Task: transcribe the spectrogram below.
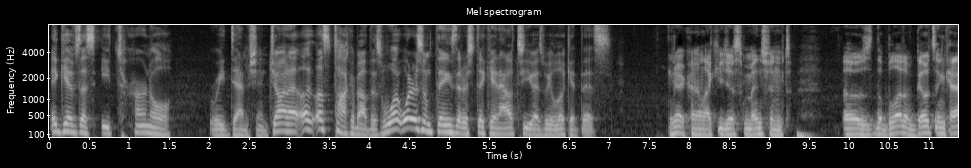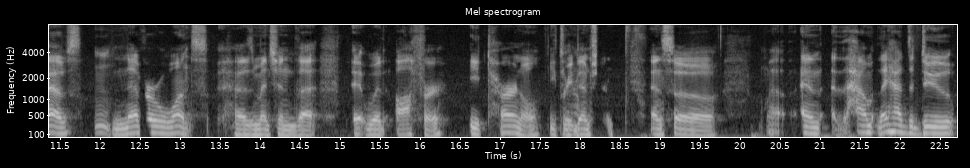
it gives us eternal redemption. Jonah, uh, let's talk about this. What, what are some things that are sticking out to you as we look at this? Yeah, kind of like you just mentioned, those the blood of goats and calves mm. never once has mentioned that it would offer eternal, eternal. redemption, and so, uh, and how they had to do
